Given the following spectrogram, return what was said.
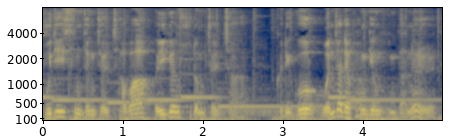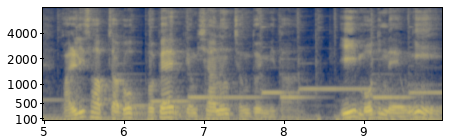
부지 선정 절차와 의견 수렴 절차, 그리고 원자력 환경공단을 관리사업자로 법에 명시하는 정도입니다. 이 모든 내용이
